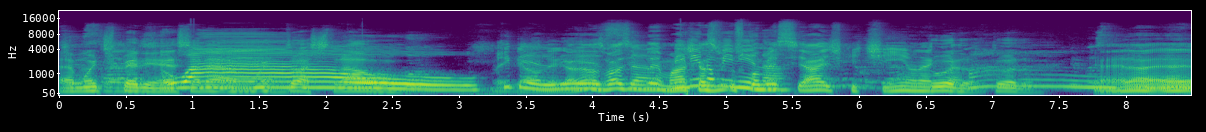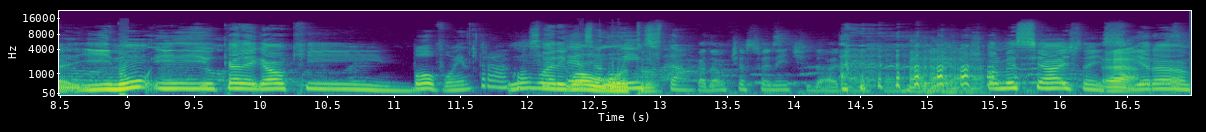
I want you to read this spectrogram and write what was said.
É muita experiência, né? Muito astral. Uau, Que Legal, beleza. legal. As vozes emblemáticas, Menino ou os menina? comerciais que tinham, né, cara? Tudo, Era, é, e, num, e o que é legal é que Pô, vou entrar, com um não certeza, era igual ao outro. Insta. Cada um tinha sua identidade. Né, cara? Os comerciais, né? Em É. si era,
